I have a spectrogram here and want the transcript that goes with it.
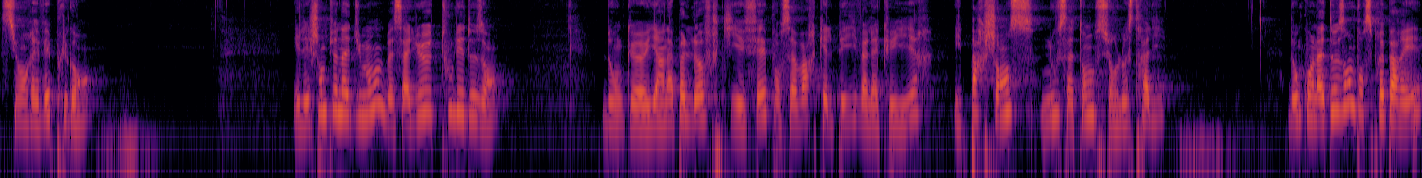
si on rêvait plus grand. Et les championnats du monde, ben, ça a lieu tous les deux ans. Donc euh, il y a un appel d'offres qui est fait pour savoir quel pays va l'accueillir. Et par chance, nous, ça tombe sur l'Australie. Donc on a deux ans pour se préparer.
